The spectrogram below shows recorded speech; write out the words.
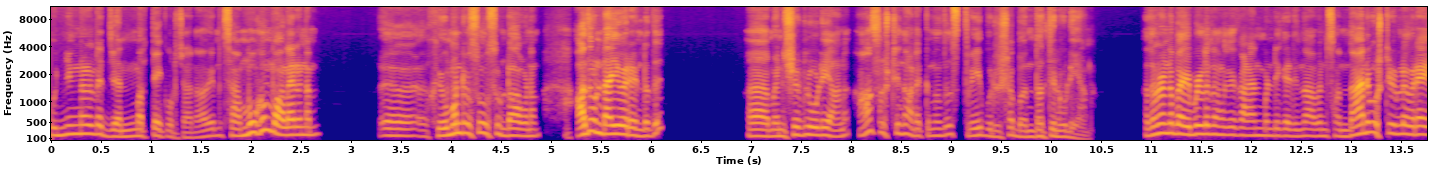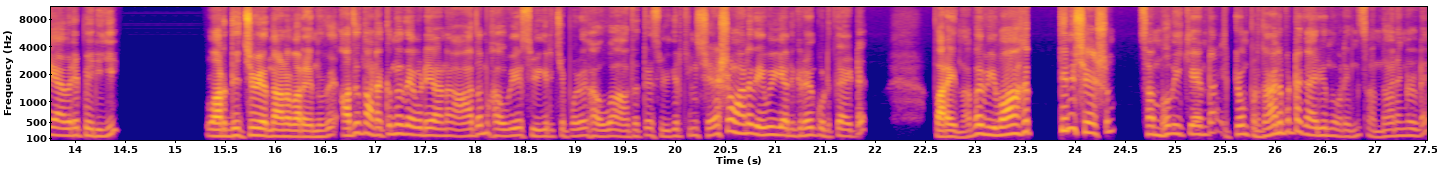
കുഞ്ഞുങ്ങളുടെ ജന്മത്തെക്കുറിച്ചാണ്. അതായത് സമൂഹം വളരണം ഹ്യൂമൻ റിസോഴ്സ് ഉണ്ടാവണം അതുണ്ടായി വരേണ്ടത് മനുഷ്യരിലൂടെയാണ്. ആ സൃഷ്ടി നടക്കുന്നത് സ്ത്രീ പുരുഷ ബന്ധത്തിലൂടെയാണ്. അതുകൊണ്ടാണ് ബൈബിളിൽ നമുക്ക് കാണാൻ വേണ്ടി കഴിയുന്ന അവൻ സന്താനപുഷ്ടിയുള്ളവരായി അവരെ പെരുകി വർദ്ധിച്ചു എന്നാണ് പറയുന്നത്. അത് നടക്കുന്നത് എവിടെയാണ്? ആദം ഹൗവയെ സ്വീകരിച്ചപ്പോൾ ഹൗവ ആദത്തെ സ്വീകരിച്ചതിന് ശേഷമാണ് ദൈവം ഈ അനുഗ്രഹം കൊടുത്തതായിട്ട് പറയുന്നത്. അപ്പോൾ വിവാഹത്തിന് ശേഷം സംഭവിക്കേണ്ട ഏറ്റവും പ്രധാനപ്പെട്ട കാര്യം എന്ന് പറയുന്നത് സന്താനങ്ങളുടെ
